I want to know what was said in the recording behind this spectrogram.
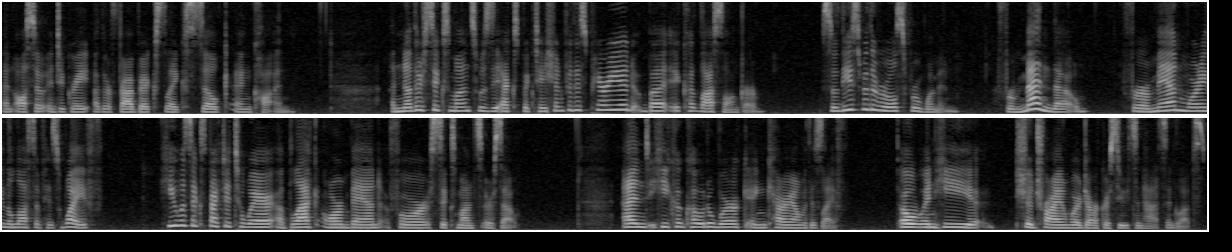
and also integrate other fabrics like silk and cotton. Another six months was the expectation for this period, but it could last longer. So these were the rules for women. For men, though, for a man mourning the loss of his wife, he was expected to wear a black armband for six months or so. And he could go to work and carry on with his life. Oh, and he should try and wear darker suits and hats and gloves.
